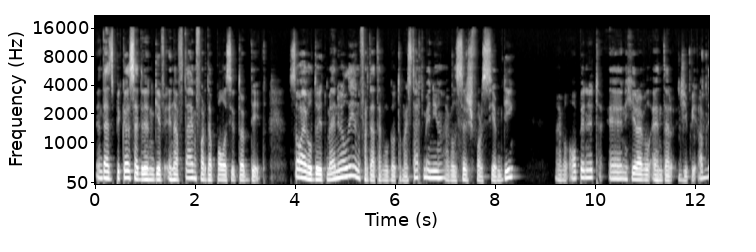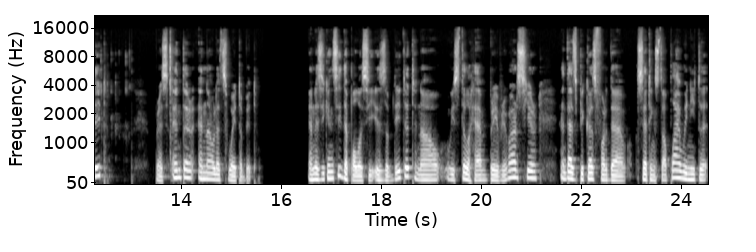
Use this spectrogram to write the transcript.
and that's because I didn't give enough time for the policy to update. So I will do it manually and for that I will go to my start menu, I will search for CMD, I will open it and here I will enter GP update, press enter and now let's wait a bit. And as you can see the policy is updated, now we still have Brave rewards here and that's because for the settings to apply we need to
